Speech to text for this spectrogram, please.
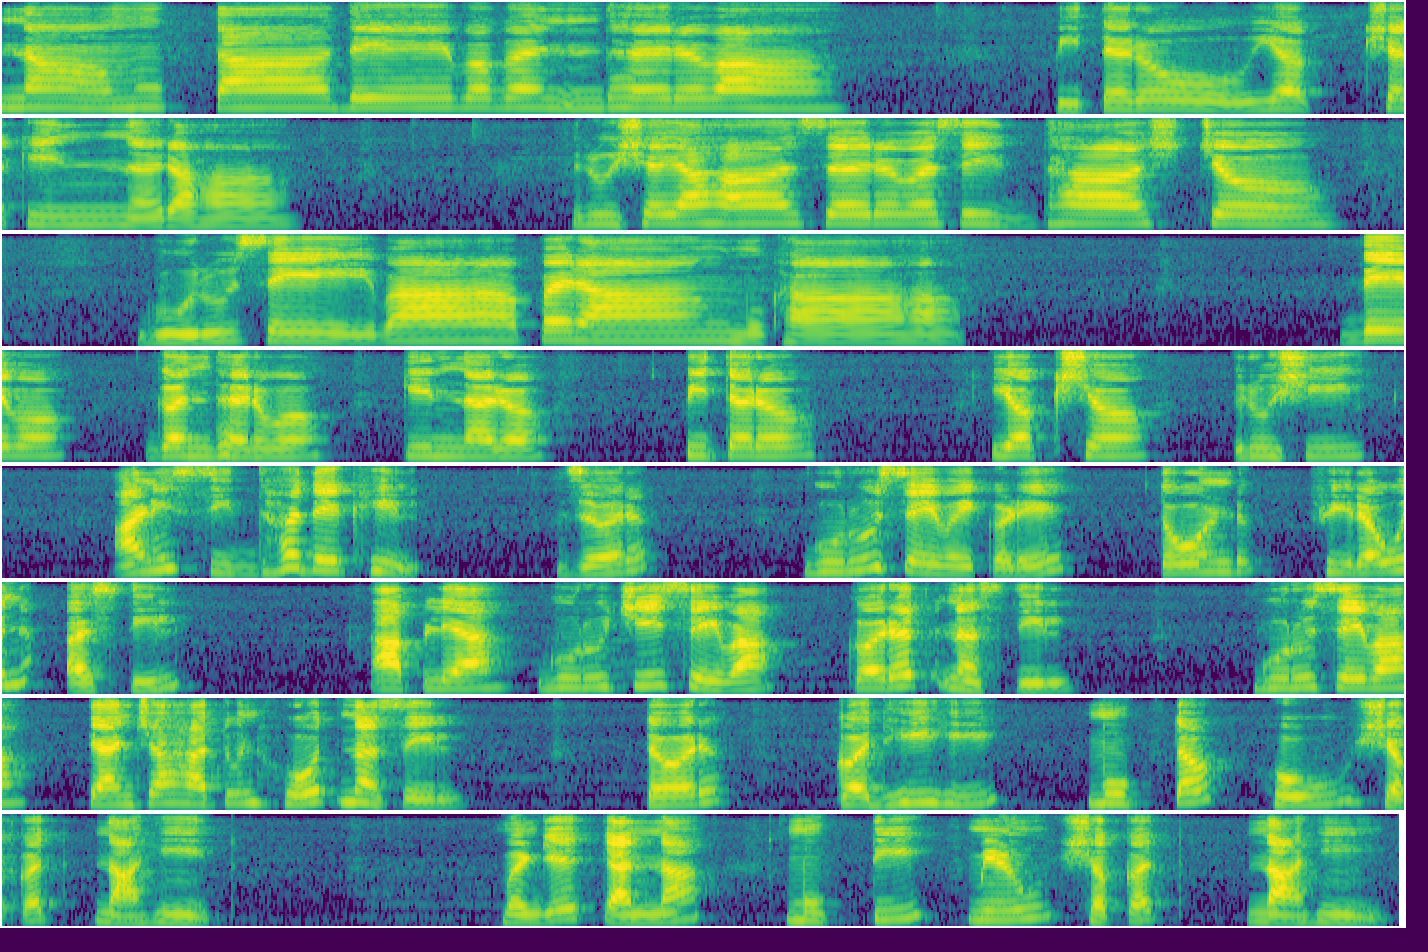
न मुक्ता देवगन्धर्वा पितरो यक्षकिन्नरः। ऋषयः सर्वसिद्धाश्च गुरुसेवापराङ्मुखाः। देव गन्धर्व किन्नर पितर यक्ष ऋषी आणि सिद्ध देखील. जर गुरुसेवेकडे तोंड फिरवून असतील आपल्या गुरुची सेवा करत नसतील गुरुसेवा त्यांच्या हातून होत नसेल तर कधीही मुक्त होऊ शकत नाहीत. म्हणजे त्यांना मुक्ती मिळू शकत नाही.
